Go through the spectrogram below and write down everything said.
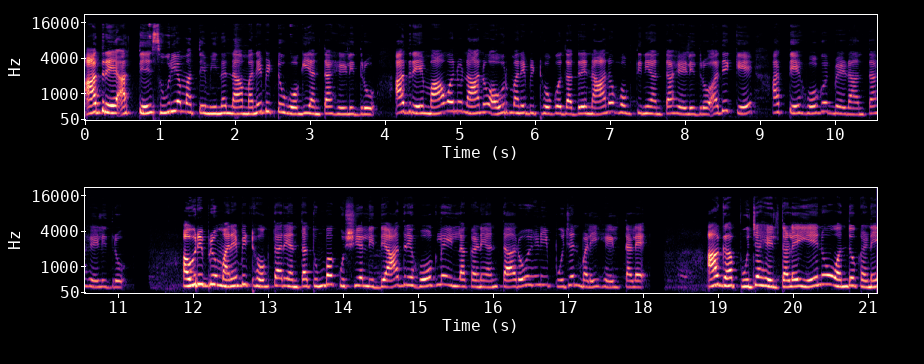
ಆದರೆ ಅತ್ತೆ ಸೂರ್ಯ ಮತ್ತೆ ಮೀನನ್ನ ಮನೆ ಬಿಟ್ಟು ಹೋಗಿ ಅಂತ ಹೇಳಿದ್ರು. ಆದರೆ ಮಾವನು ನಾನು ಅವ್ರ ಮನೆ ಬಿಟ್ಟು ಹೋಗೋದಾದರೆ ನಾನು ಹೋಗ್ತೀನಿ ಅಂತ ಹೇಳಿದರು. ಅದಕ್ಕೆ ಅತ್ತೆ ಹೋಗೋದು ಬೇಡ ಅಂತ ಹೇಳಿದ್ರು. ಅವರಿಬ್ರು ಮನೆ ಬಿಟ್ಟು ಹೋಗ್ತಾರೆ ಅಂತ ತುಂಬ ಖುಷಿಯಲ್ಲಿದ್ದೆ. ಆದರೆ ಹೋಗಲೇ ಇಲ್ಲ ಕಣೆ ಅಂತ ರೋಹಿಣಿ ಪೂಜನ್ ಬಳಿ ಹೇಳ್ತಾಳೆ. ಆಗ ಪೂಜಾ ಹೇಳ್ತಾಳೆ, ಏನೋ ಒಂದು ಕಣೆ,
